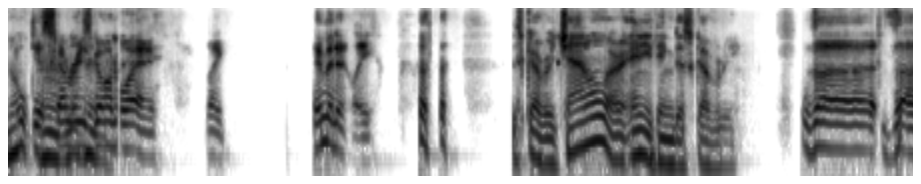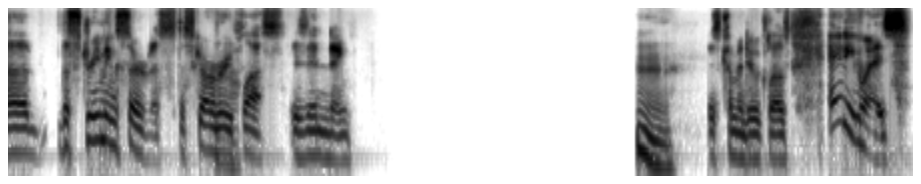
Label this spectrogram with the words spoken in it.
Nope. Discovery's Mm, going away, like imminently. Discovery Channel or anything Discovery. The the the streaming service Discovery Oh. Plus is ending. Hmm. Is coming to a close. Anyways,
